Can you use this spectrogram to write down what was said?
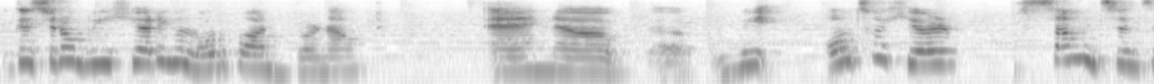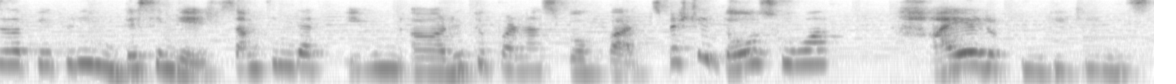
Because you know we're hearing a lot about burnout, and uh, uh, we also hear some instances of people being disengaged, something that even uh, Rituparna spoke about, especially those who are hired completely in this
